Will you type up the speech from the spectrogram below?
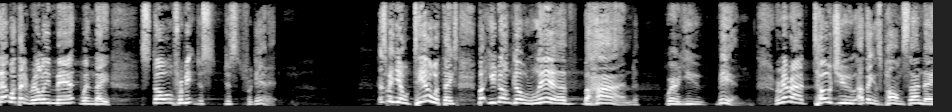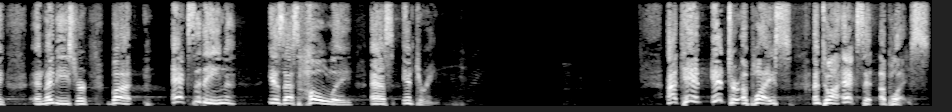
that what they really meant when they stole from you? Just just forget it. Doesn't mean you don't deal with things, but you don't go live behind where you've been. Remember, I told you, I think it's Palm Sunday and maybe Easter, but Exiting is as holy as entering. I can't enter a place until I exit a place.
